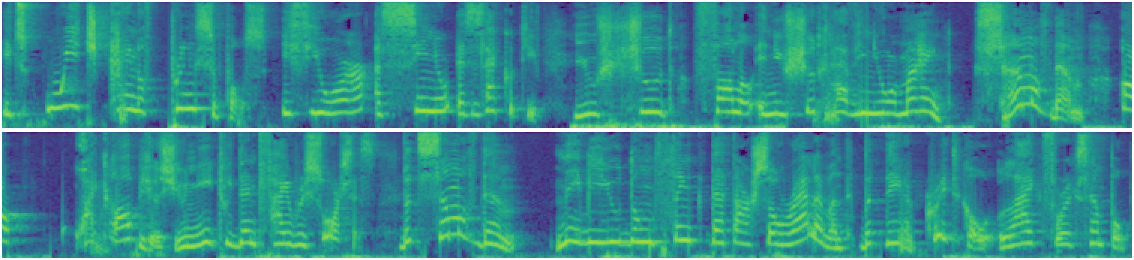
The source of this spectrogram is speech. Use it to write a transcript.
It's which kind of principles, if you are a senior executive, you should follow and you should have in your mind. Some of them are quite obvious. You need to identify resources. But some of them maybe you don't think that are so relevant, but they are critical. Like, for example,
